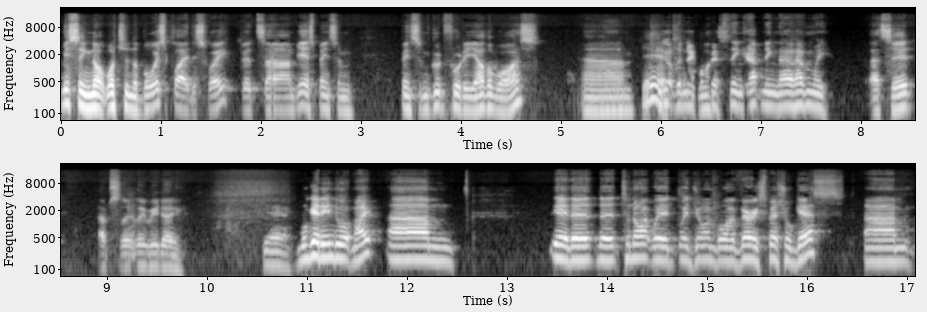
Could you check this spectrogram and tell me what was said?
missing not watching the boys play this week, but um, yeah, it's been some been some good footy otherwise. Um, yeah, we got the next best thing happening though, haven't we? That's it. Absolutely, we do. Yeah, we'll get into it, mate. Um, yeah, the, the tonight we're, we're joined by a very special guest. Um,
